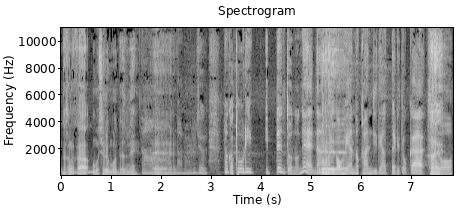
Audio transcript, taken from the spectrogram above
なかなか面白いものですね。ああ、えーなるほど。じゃあ、なんか通り一辺倒のね、なんていうかええお部屋の感じであったりとか、はい。その、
